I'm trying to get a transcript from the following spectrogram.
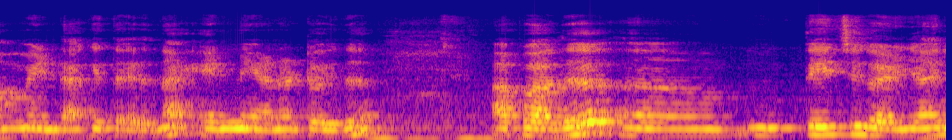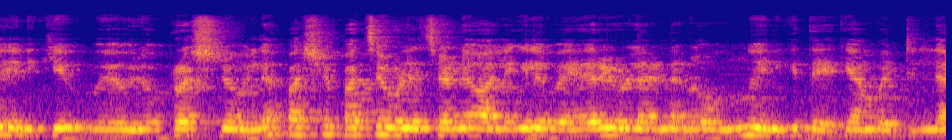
അമ്മ ഉണ്ടാക്കി തരുന്ന എണ്ണയാണ് കേട്ടോ ഇത്. അപ്പോൾ അത് തേച്ച് കഴിഞ്ഞാൽ എനിക്ക് ഒരു പ്രശ്നവുമില്ല. പക്ഷേ പച്ച വെളിച്ചെണ്ണയോ അല്ലെങ്കിൽ വേറെയുള്ള എണ്ണകളോ ഒന്നും എനിക്ക് തേക്കാൻ പറ്റില്ല.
